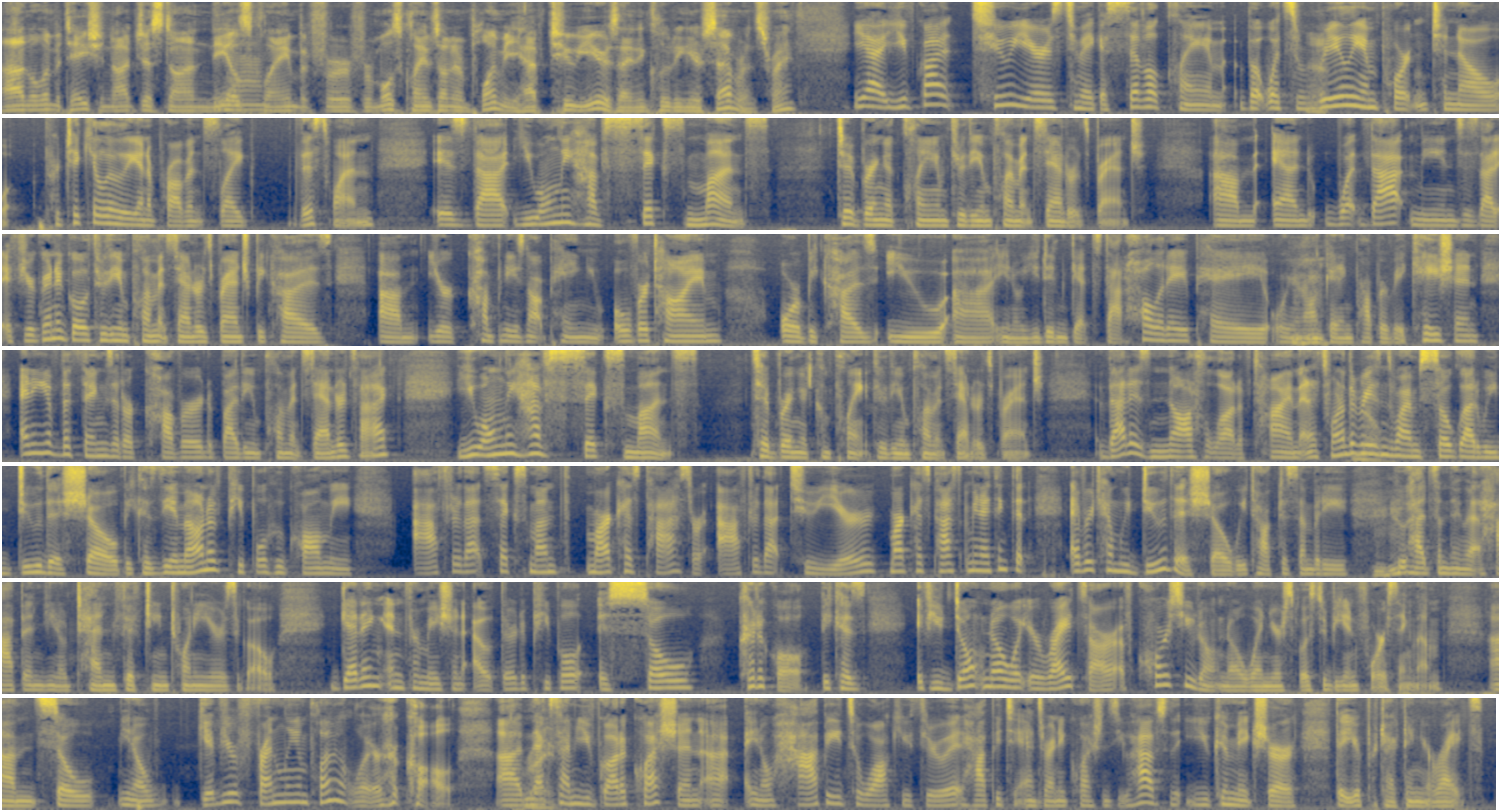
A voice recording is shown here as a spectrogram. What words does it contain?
uh, the limitation, not just on Neil's yeah. claim, but for, for most claims on unemployment, you have two years, including your severance, right? Yeah, you've got two years to make a civil claim. But what's really important to know, particularly in a province like this one is that you only have six months to bring a claim through the Employment Standards Branch. Um, and what that means is that if you're going to go through the Employment Standards Branch because um, your company is not paying you overtime or because you uh, you know you didn't get stat holiday pay or you're mm-hmm. not getting proper vacation any of the things that are covered by the employment standards act you only have six months to bring a complaint through the Employment Standards Branch. That is not a lot of time. And it's one of the no. reasons why I'm so glad we do this show because the amount of people who call me after that six month mark has passed or after that two year mark has passed. I mean, I think that every time we do this show, we talk to somebody mm-hmm. who had something that happened, you know, 10, 15, 20 years ago. Getting information out there to people is so critical because if you don't know what your rights are, of course you don't know when you're supposed to be enforcing them. Um, so, you know, give your friendly employment lawyer a call. Uh, right. Next time you've got a question, uh, you know, happy to walk you through it, happy to answer any questions you have so that you can make sure that you're protecting your rights.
